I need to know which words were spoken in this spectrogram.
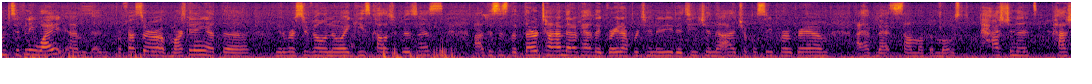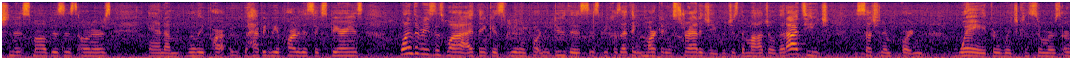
I'm Tiffany White. I'm a professor of marketing at the University of Illinois Gies College of Business. Uh, this is the third time that I've had the great opportunity to teach in the ICCC program. I have met some of the most passionate, passionate small business owners and I'm really part, happy to be a part of this experience. One of the reasons why I think it's really important to do this is because I think marketing strategy, which is the module that I teach, is such an important way through which consumers or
